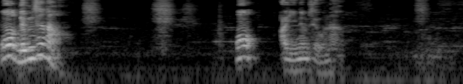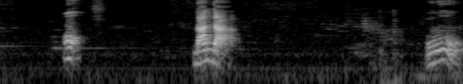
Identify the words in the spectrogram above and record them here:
어, 냄새나. 어? 아, 이 냄새구나. 어? 난다. 오.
